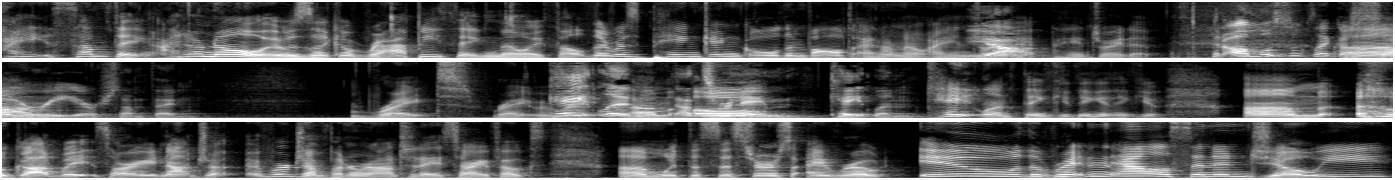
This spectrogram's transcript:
I something I don't know. It was like a rappy thing though. I felt there was pink and gold involved. I don't know. I enjoyed Yeah. it. I enjoyed it. It almost looked like a Um, sari or something. Right, right, right. Caitlin, right. Um, that's oh, her name. Caitlin. Caitlin, thank you, thank you, thank you. Um, oh God, wait, sorry, not ju- we're jumping around today. Sorry, folks. Um, with the sisters, I wrote, "Ew," the written Allison and Joey,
